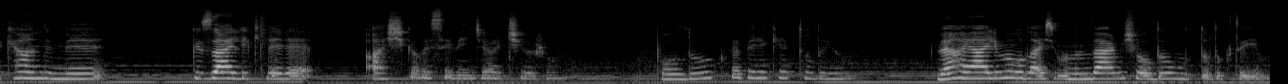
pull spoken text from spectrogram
Ve kendimi güzelliklere, aşka ve sevince açıyorum. Bolluk ve bereket doluyum. Ve hayalime ulaşmanın vermiş olduğu mutluluktayım.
